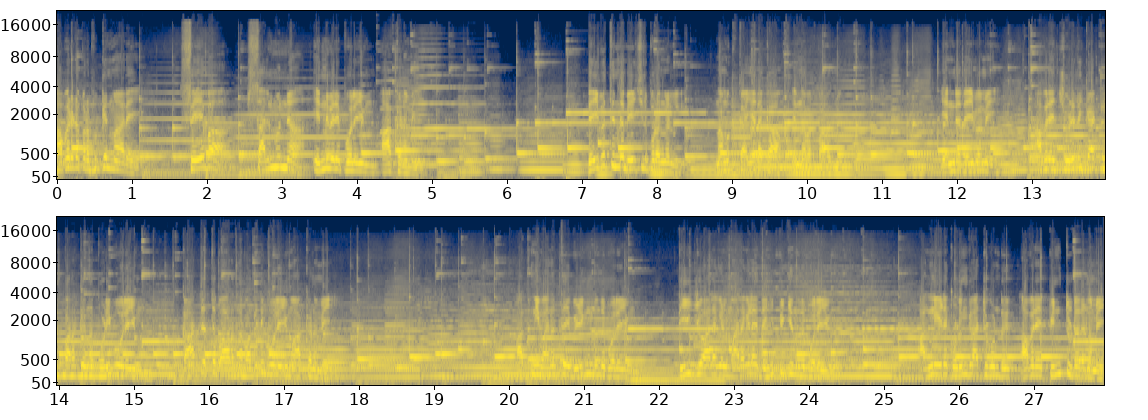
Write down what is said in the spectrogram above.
അവരുടെ പ്രഭുക്കന്മാരെ സേബ സൽമുന്ന എന്നിവരെ പോലെയും ആക്കണമേ. ദൈവത്തിന്റെ മേച്ചിൽപ്പുറങ്ങൾ നമുക്ക് കൈയടക്കാം എന്നവർ പറഞ്ഞു. എന്റെ ദൈവമേ അവരെ ചുഴലിക്കാറ്റിൽ പറക്കുന്ന പൊടി പോലെയും കാറ്റത്ത് പാറുന്ന പതിരി പോലെയും ആക്കണമേ. അഗ്നി വനത്തെ വിഴുങ്ങുന്നത് പോലെയും തീജ്വാലകൾ മലകളെ ദഹിപ്പിക്കുന്നത് പോലെയും അങ്ങയുടെ കൊടുങ്കാറ്റ് കൊണ്ട് അവരെ പിന്തുടരണമേ.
